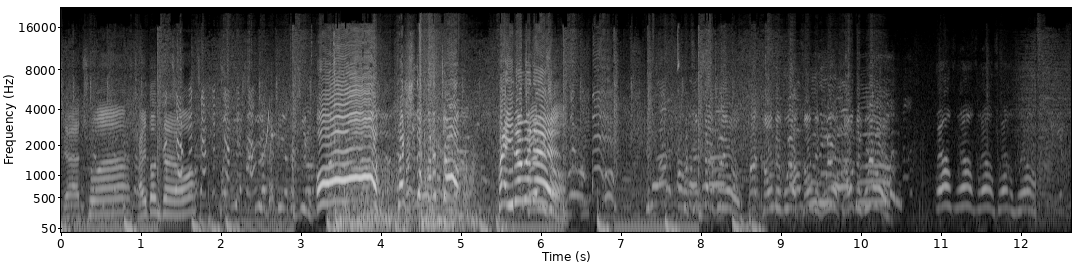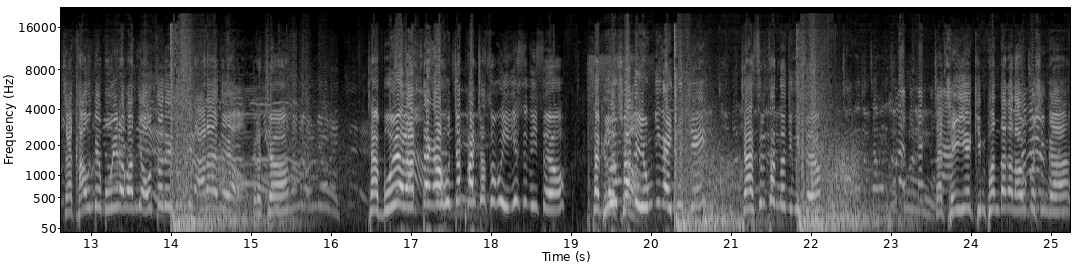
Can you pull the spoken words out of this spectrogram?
자 초아 잘 던져요. 어! 자 시동 걸었죠. 자 이러면은 가운데 모여, 가운데 모여, 가운데. 뭐야 뭐야 뭐야 뭐야 뭐야. 자 가운데 모이라고 하는 게 어떤 의도인지를 알아야 돼요. 그렇죠. 자 모여놨다가 혼자 판쳐 쏘고 이길 수도 있어요. 자 그렇죠. 미움받을 용기가 있는지. 자 수류탄 던지고 있어요. 자 제2의 김판다가 나올 것인가?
